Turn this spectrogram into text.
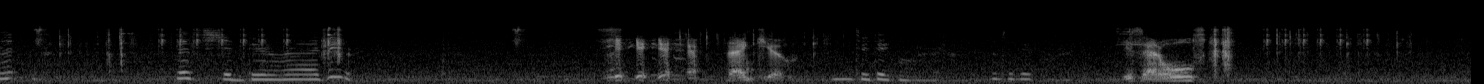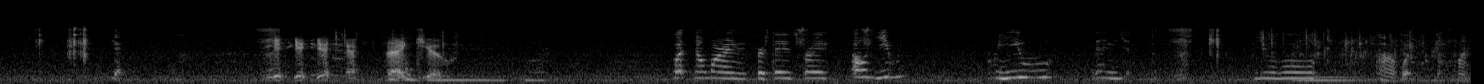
Uh, This should be right here. Thank you. One, two, three, four. One, two, three, four. Is that all? st- Yes. Thank you. What? No more first aid spray? Oh, you. You. y- You. Oh, what? Punch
